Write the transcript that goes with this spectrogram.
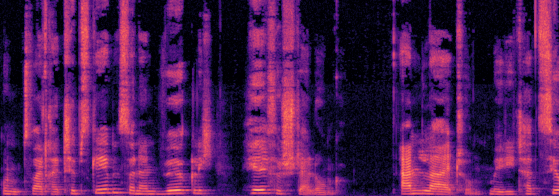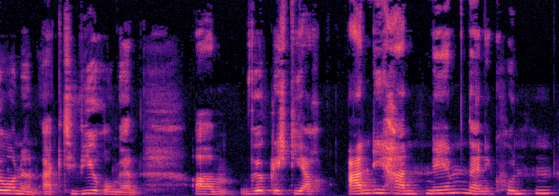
und zwei, drei Tipps geben, sondern wirklich Hilfestellung, Anleitung, Meditationen, Aktivierungen, ähm, wirklich die auch an die Hand nehmen, deine Kunden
